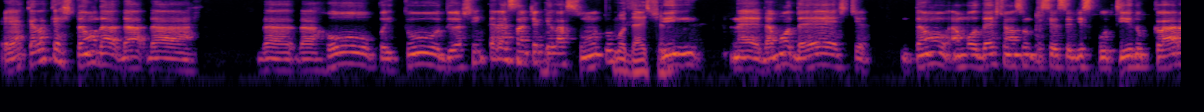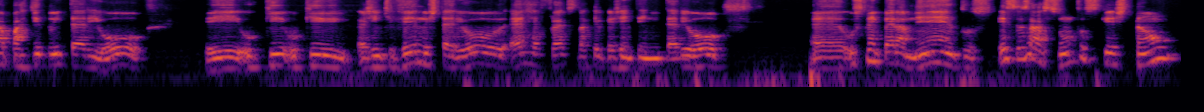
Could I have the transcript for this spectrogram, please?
é aquela questão da, da, da, da, da roupa e tudo. Eu achei interessante aquele assunto. Modéstia. E, né, da modéstia. Então, a modéstia é um assunto que precisa ser discutido, claro, a partir do interior, e o que, o que a gente vê no exterior é reflexo daquilo que a gente tem no interior, é, os temperamentos, esses assuntos que estão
